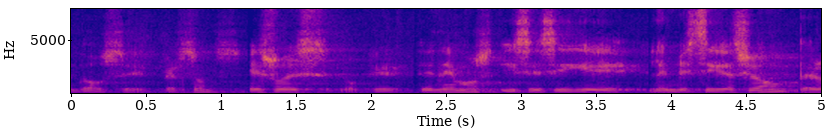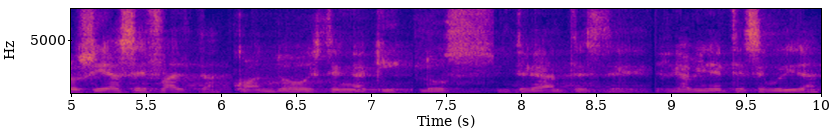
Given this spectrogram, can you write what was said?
12 personas. Eso es lo que tenemos y se sigue la investigación, pero si hace falta, cuando estén aquí los integrantes del Gabinete de Seguridad,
